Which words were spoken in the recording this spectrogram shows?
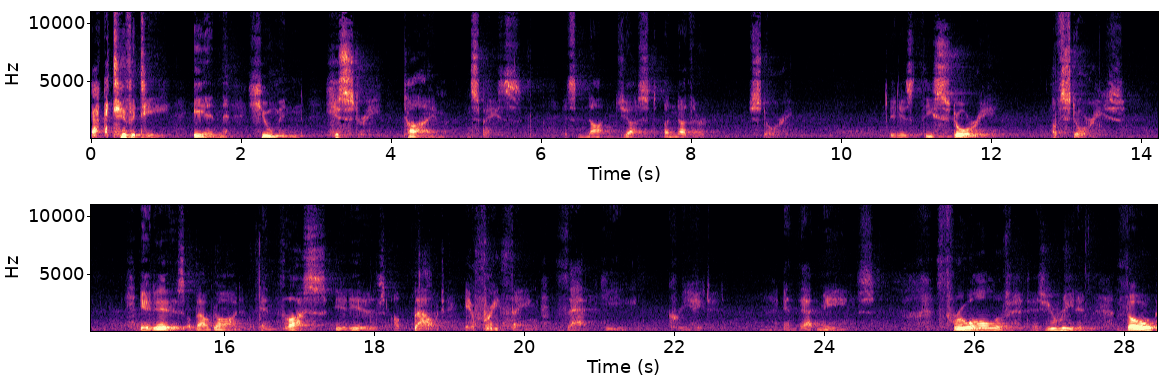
activity in human history, time, and space. It's not just another story, it is the story of stories. It is about God, and thus it is about everything that He created. And that means. Through all of it, as you read it, though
